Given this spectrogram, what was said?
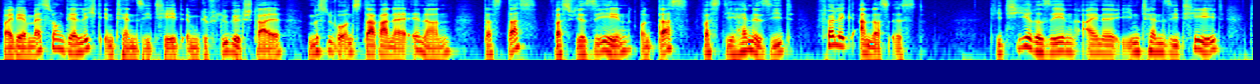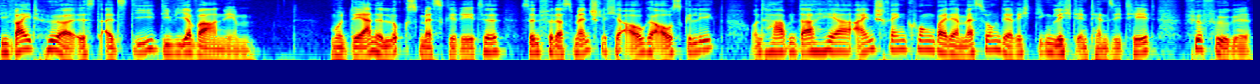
Bei der Messung der Lichtintensität im Geflügelstall müssen wir uns daran erinnern, dass das, was wir sehen, und das, was die Henne sieht, völlig anders ist. Die Tiere sehen eine Intensität, die weit höher ist als die, die wir wahrnehmen. Moderne Luchsmessgeräte sind für das menschliche Auge ausgelegt und haben daher Einschränkungen bei der Messung der richtigen Lichtintensität für Vögel.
